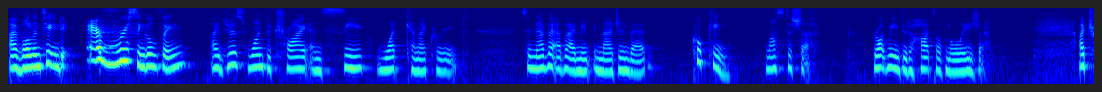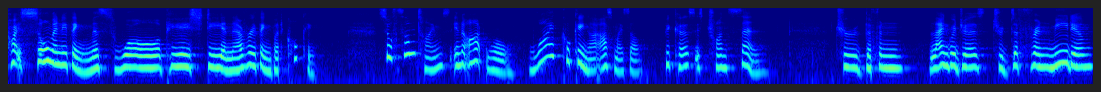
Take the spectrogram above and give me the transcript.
I volunteer into every single thing. I just want to try and see what can I create. So never ever I imagine that cooking, master chef, brought me into the hearts of Malaysia. I tried so many things, Miss World, PhD and everything, but cooking. So sometimes in the art world, why cooking, I ask myself? Because it transcends through different languages, through different medium.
